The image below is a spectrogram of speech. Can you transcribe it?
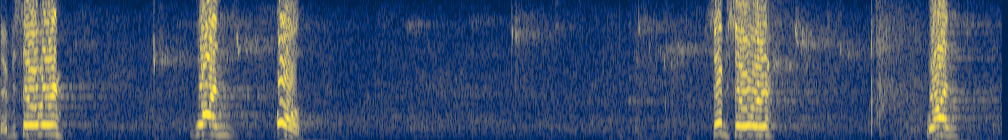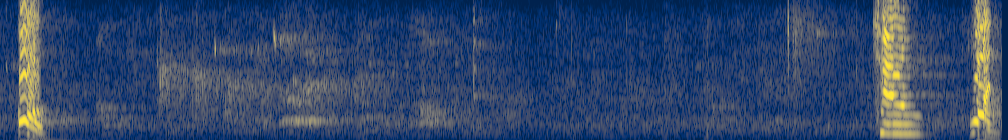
Service over. One, all. Service over. One, all. Two, one.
